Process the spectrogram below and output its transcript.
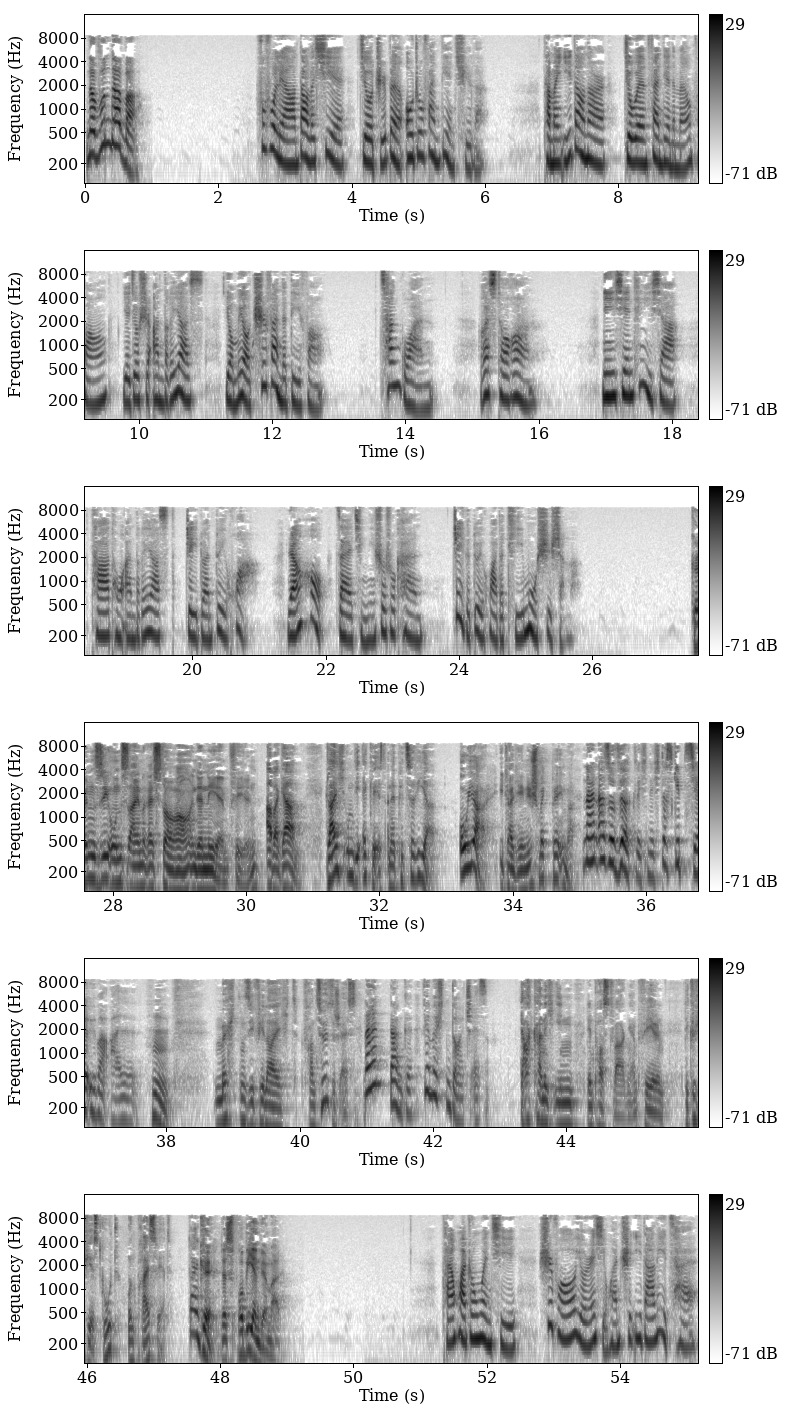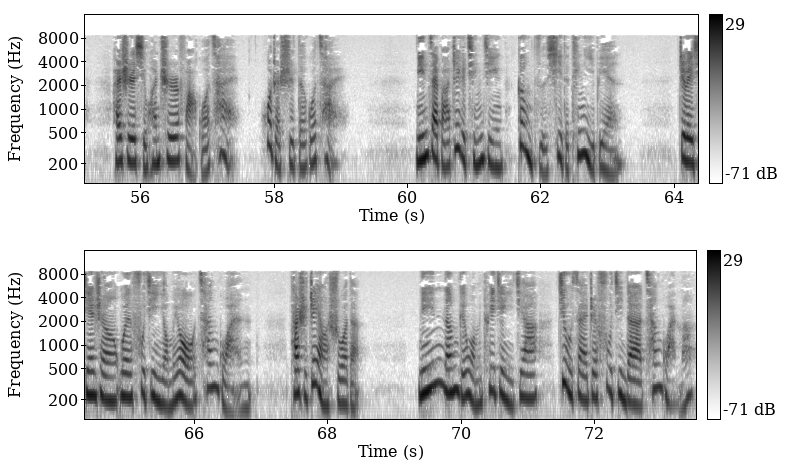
Na wunderbar. 夫妇俩道了谢，就直奔欧洲饭店去了。他们一到那儿，就问饭店的门房，也就是安德烈亚斯，有没有吃饭的地方。餐馆 （restaurant）。您先听一下他同安德烈亚斯这一段对话，然后再请您说说看，这个对话的题目是什么？Können Sie uns ein Restaurant in der Nähe empfehlen? Aber gern. Gleich um die Ecke ist eine Pizzeria. Oh ja, Italienisch schmeckt mir immer. Nein, also wirklich nicht. Das gibt's ja überall. Möchten Sie vielleicht Französisch essen? Nein, danke. Wir möchten Deutsch essen. Da kann ich Ihnen den Postwagen empfehlen. Die Küche ist gut und preiswert. Danke, das probieren wir mal. 谈话中问起是否有人喜欢吃意大利菜，还是喜欢吃法国菜，或者是德国菜。 您再把这个情景更仔细的听一遍。这位先生问附近有没有餐馆，他是这样说的：“您能给我们推荐一家就在这附近的餐馆吗？”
